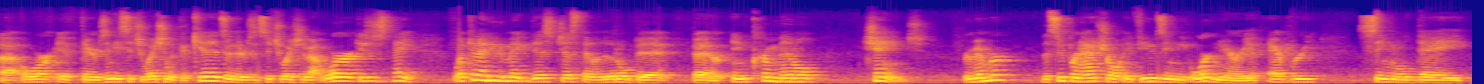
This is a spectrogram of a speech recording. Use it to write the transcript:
uh, or if there's any situation with the kids, or there's a situation about work, it's just, hey, what can I do to make this just a little bit better? Incremental change. Remember the supernatural infusing the ordinary of every single day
